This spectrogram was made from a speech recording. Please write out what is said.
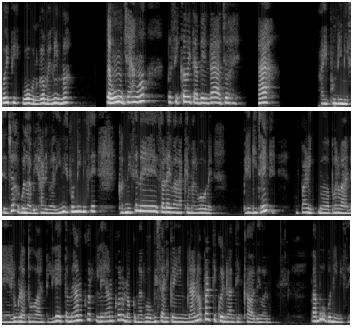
હોય તી વહુને ગમે નહીં માં. હું જાઉં હો પછી કવિતા બેન રાહ જોહે. હા આઈ ફૂંડીની છે જા ગુલાબી હાડીવાળી એવી ફૂંડીની છે. ઘરની છે ને સડાઈવા રાખે મારી વહુને ભેગી જાય ને પાણી ભરવા ને લુગડા ધોવાની લે તમે આમ કરો લે આમ કરો નકર મારે બહુ બિસારી કઈ ના ના પાડતી કોઈ રાંધીને ખાવા દેવાનું. બાબુ ફૂંડીની છે.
